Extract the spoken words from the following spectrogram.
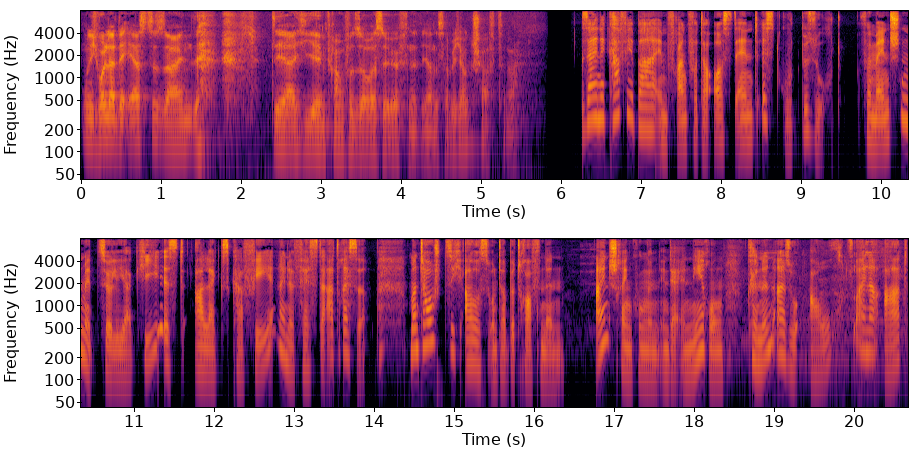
Und ich wollte der Erste sein, der, der hier in Frankfurt sowas eröffnet. Ja, das habe ich auch geschafft. Ja. Seine Kaffeebar im Frankfurter Ostend ist gut besucht. Für Menschen mit Zöliakie ist Alex Café eine feste Adresse. Man tauscht sich aus unter Betroffenen. Einschränkungen in der Ernährung können also auch zu einer Art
